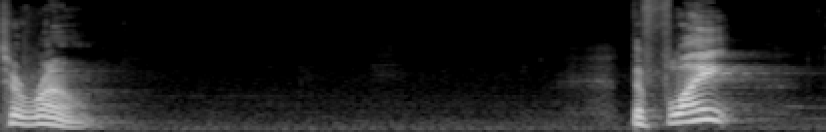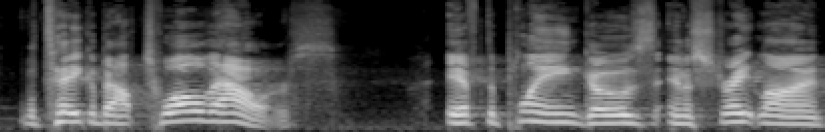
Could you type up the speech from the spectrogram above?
to Rome. The flight will take about 12 hours if the plane goes in a straight line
